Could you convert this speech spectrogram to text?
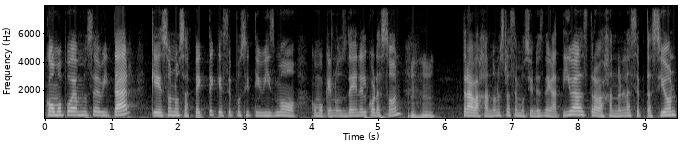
cómo podemos evitar que eso nos afecte, que ese positivismo como que nos dé en el corazón, trabajando nuestras emociones negativas, trabajando en la aceptación,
